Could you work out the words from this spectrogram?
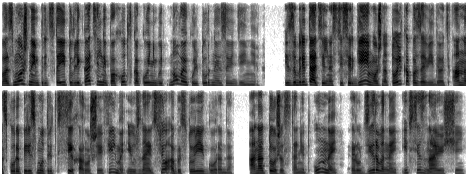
Возможно, им предстоит увлекательный поход в какое-нибудь новое культурное заведение. Изобретательности Сергея можно только позавидовать. Анна скоро пересмотрит все хорошие фильмы и узнает все об истории города. Она тоже станет умной, эрудированной и всезнающей.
